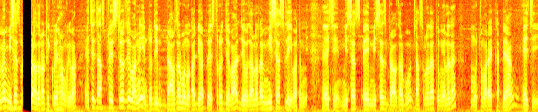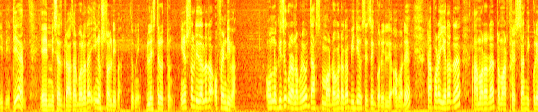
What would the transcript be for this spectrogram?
আমি মিসেস ব্রাউজার ঠিক করে হাম করিবা। এই যে জাস্ট প্লে স্টোর যাবা নি, যদি ব্রাউজার বো নতাই দিবা প্লে স্টোর যাবা, যে আলাদা মিসেস লিবা তুমি। এই যে মিসেস এই মিসেস ব্রাউজার বো জাস্ট আলাদা তুমি আলাদা, মু তোমার এক কাটে এই যে ইবি ঠিক এই মিসেস ব্রাউজার বো আলাদা ইনস্টল দিবা তুমি প্লে স্টোর তুন। ইনস্টল দিলে আলাদা ওপেন দিবা। অন্য কিছু করা নপড়ব জাস্ট মটকা টকা ভিডিও শেষে করিলে অবদে তারপরে ইয়ে আমার তোমার ফেসান হিক করে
